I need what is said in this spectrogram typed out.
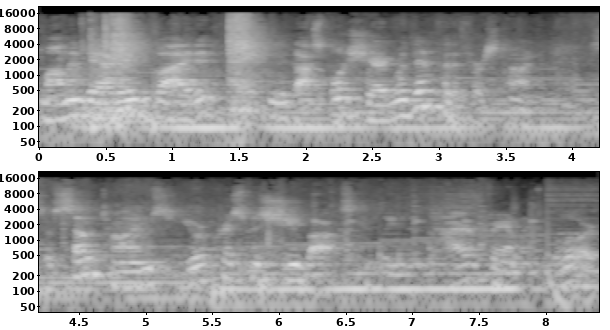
Mom and dad are invited, and the gospel is shared with them for the first time. So sometimes your Christmas shoebox can lead an entire family to the Lord.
